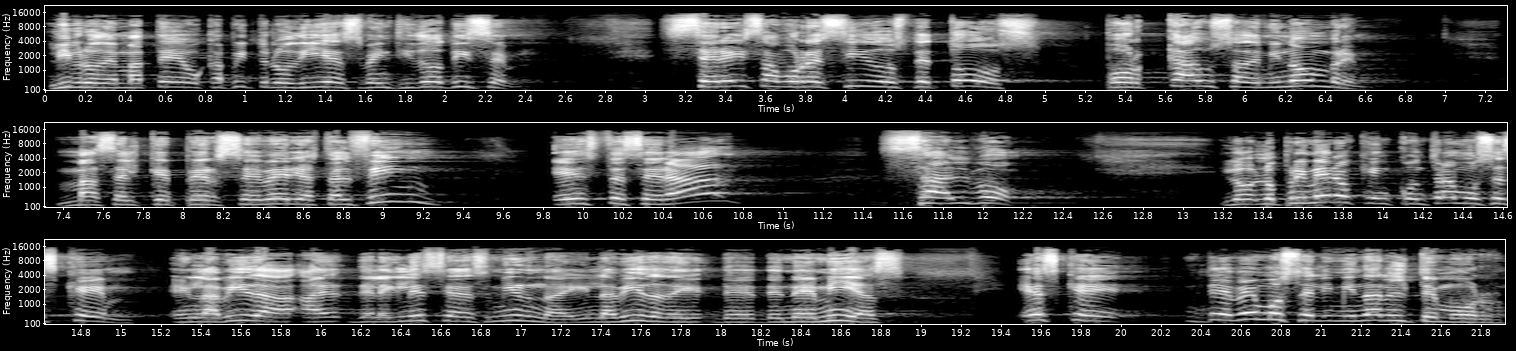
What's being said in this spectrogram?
libro de Mateo capítulo 10, 22 dice, seréis aborrecidos de todos por causa de mi nombre, mas el que persevere hasta el fin, este será salvo. Lo, primero que encontramos es que en la vida de la iglesia de Esmirna y en la vida de, Nehemías es que debemos eliminar el temor.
